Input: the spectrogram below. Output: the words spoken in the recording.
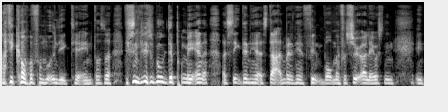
Og det kommer formodentlig ikke til at ændre sig. Det er sådan lidt smule deprimerende at se den her start med den her film, hvor man forsøger at lave sådan en, en,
